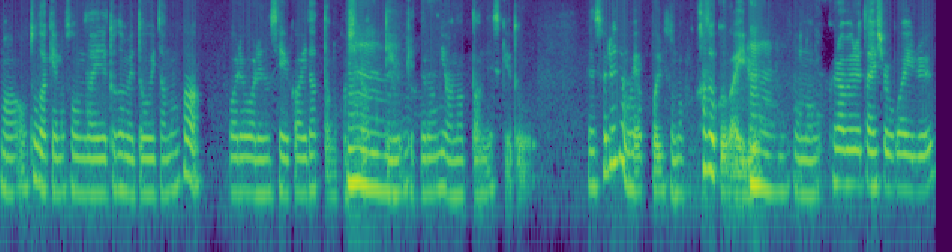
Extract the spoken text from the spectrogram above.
まあ音だけの存在でとどめておいたのが我々の正解だったのかしらっていう結論にはなったんですけど、でそれでもやっぱりその家族がいる、うん。その比べる対象がいる。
